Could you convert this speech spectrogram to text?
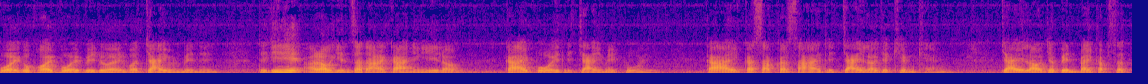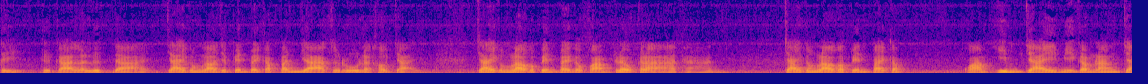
ป่วยก็พลอยป่วยไปด้วยเพราะใจมันเป็นนี่แต่ทีนี้เราเห็นสถานการณ์อย่างนี้เรากายป่วยแต่ใจไม่ป่วย กายกระสับกระส่ายแต่ใจเราจะเข้มแข็ง ใจเราจะเป็นไปกับสติคือการระลึกได้ ใจของเราจะเป็นไปกับปัญญาคือรู้และเข้าใจ ใจของเราก็เป็นไปกับความกล้ากล้าอาถรรพ์ใจของเราก็เป็นไปกับความอิ่มใจมีกำลังใจ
